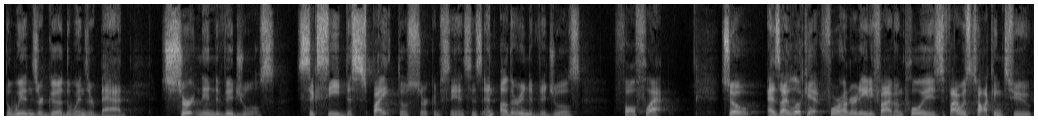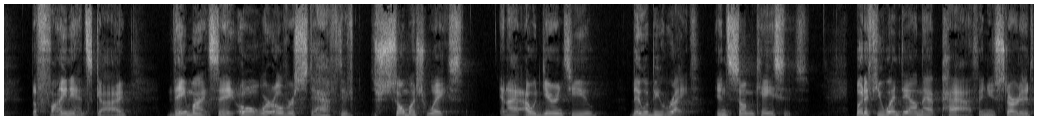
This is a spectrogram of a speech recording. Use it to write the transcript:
the wins are good, the wins are bad. Certain individuals succeed despite those circumstances, and other individuals fall flat. So, as I look at 485 employees, if I was talking to the finance guy, they might say, Oh, we're overstaffed. There's so much waste. And I, I would guarantee you they would be right in some cases. But if you went down that path and you started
